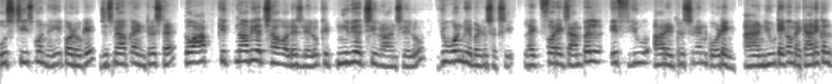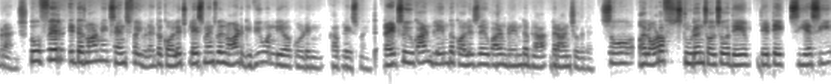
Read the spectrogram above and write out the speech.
उस चीज़ को नहीं पढ़ोगे, जिसमें आपका इंटरेस्ट है तो आप कितना भी अच्छा कॉलेज ले लो, कितनी भी अच्छी ब्रांच ले लो you won't be able to succeed like for example if you are interested in coding and you take a mechanical branch तो फिर it does not make sense for you like the college placement will not give you only your coding का placement right so you can't blame the college branch over that so a of students also they take C S C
